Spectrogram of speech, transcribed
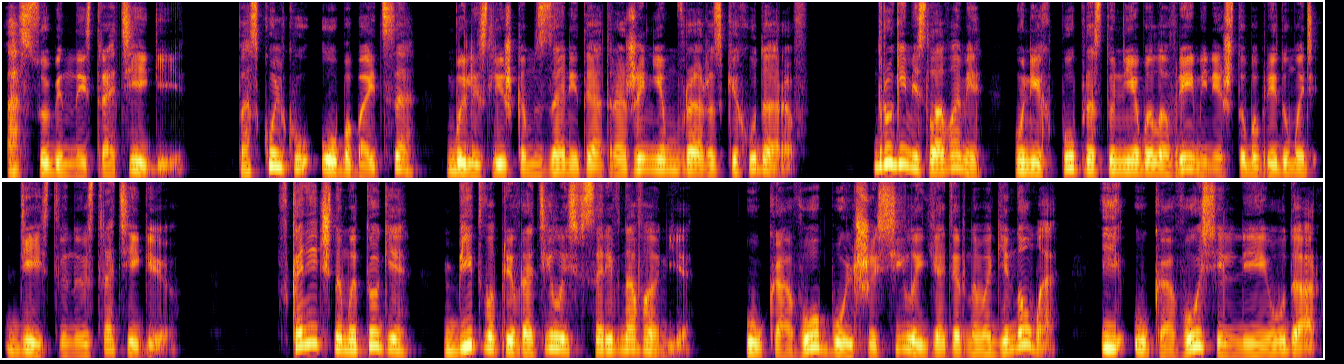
особенной стратегии, поскольку оба бойца были слишком заняты отражением вражеских ударов. Другими словами, у них попросту не было времени, чтобы придумать действенную стратегию. В конечном итоге битва превратилась в соревнование, у кого больше силы ядерного генома и у кого сильнее удар.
